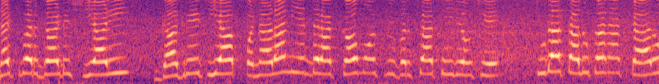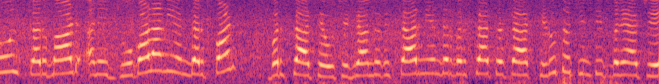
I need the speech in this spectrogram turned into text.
નટવરગઢ, શિયાળી, ગાગરેટિયા, પનાળાની અંદર આ કમોસમી વરસાદ થઈ રહ્યો છે. ચુડા તાલુકાના કારોલ કરમાડ અને જોબાળાની અંદર પણ વરસાદ થયો છે. ગ્રામ્ય વિસ્તારની અંદર વરસાદ થતા ખેડૂતો ચિંતિત બન્યા છે.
